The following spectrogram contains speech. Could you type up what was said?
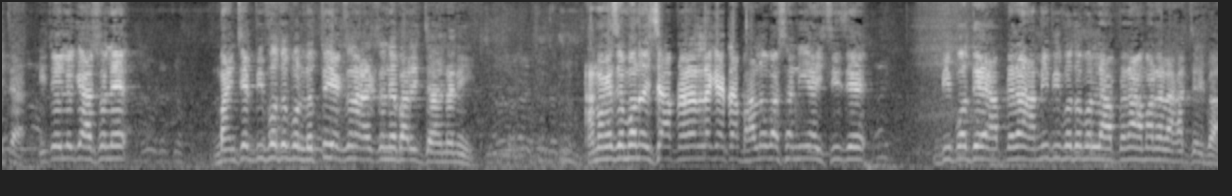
এটা। এটা হইল কি আসলে মানুষের বিপদে পড়লে তুই একজন আরেকজনের বাড়ির যায় না নি আমার কাছে মনে হয়েছে আপনারা লাগে একটা ভালোবাসা নিয়ে আইছি যে বিপদে আপনারা আমি বিপদে বললে আপনারা আমার এলাকার যাইবা।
